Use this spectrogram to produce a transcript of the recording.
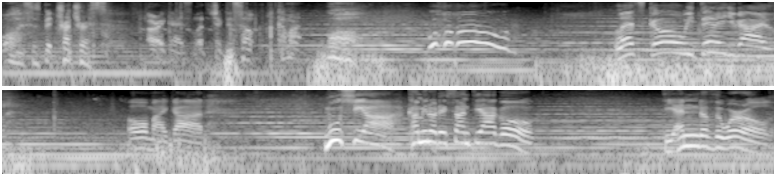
oh, this is a bit treacherous. All right, guys, let's check this out. Come on. Whoa. Woohoo! Let's go. We did it, you guys. Oh my God. Muxia, Camino de Santiago. The end of the world.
